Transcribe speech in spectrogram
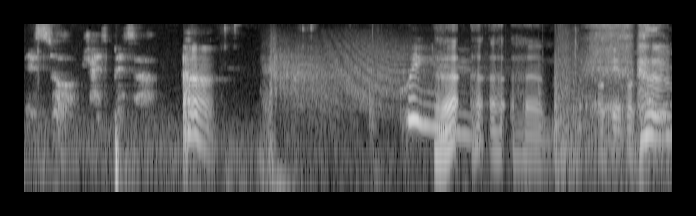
Ist so, scheiß Pisser. Hä? Äh, äh, ähm. Okay, Puxari.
